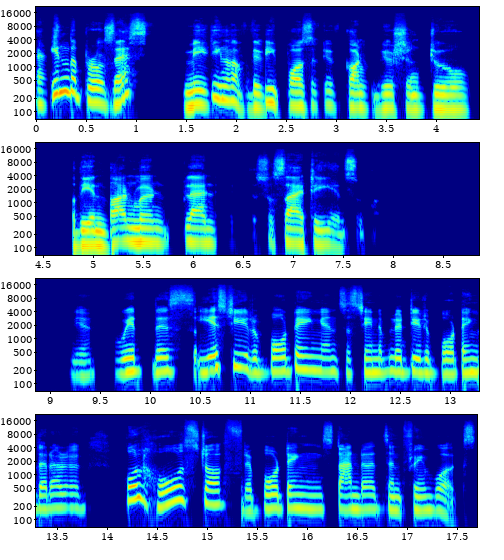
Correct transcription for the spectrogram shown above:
And in the process, making a very positive contribution to the environment, planet, society, and so on. Yeah. With this ESG reporting and sustainability reporting, there are a whole host of reporting standards and frameworks.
